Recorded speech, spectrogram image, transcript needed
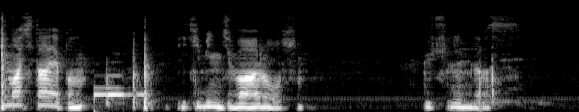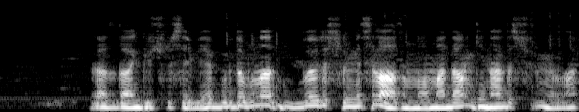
Bir maç daha yapalım. 2000 civarı olsun. Güçlü biraz. Biraz daha güçlü seviye. Burada buna böyle sürmesi lazım normalde ama genelde sürmüyorlar.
